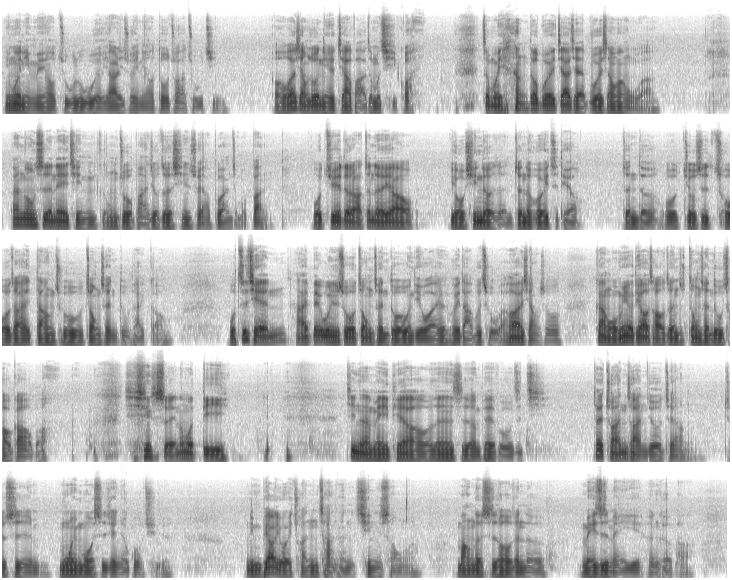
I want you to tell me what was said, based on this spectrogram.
因为你没有租入屋的压力，所以你要多抓租金。哦，我还想说你的加法这么奇怪。怎么样都不会加起来不会三万五啊！办公室的内勤工作本来就这薪水啊，不然怎么办？我觉得啊，真的要有心的人，真的会一直跳。真的，我就是错在当初忠诚度太高。我之前还被问说忠诚度的问题，我还回答不出来。后来想说，干我没有跳槽，真忠诚度超高，好不好？薪水那么低，竟然没跳，我真的是很佩服我自己。在船厂就是这样，就是摸一摸，时间就过去了。你们不要以为船厂很轻松啊，忙的时候真的没日没夜，很可怕。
